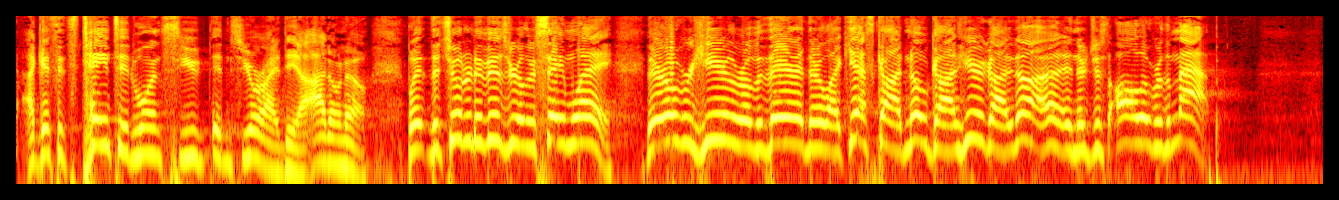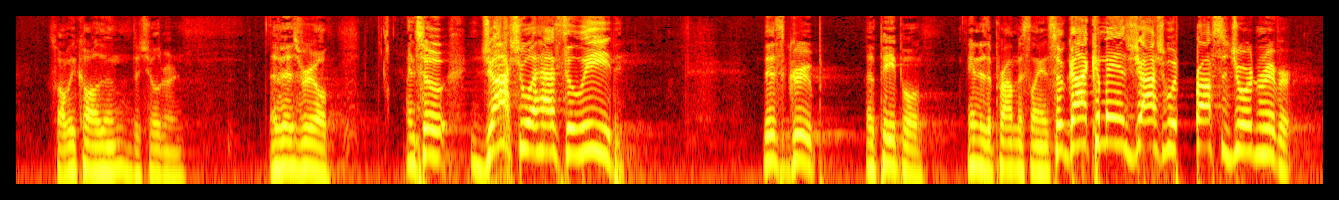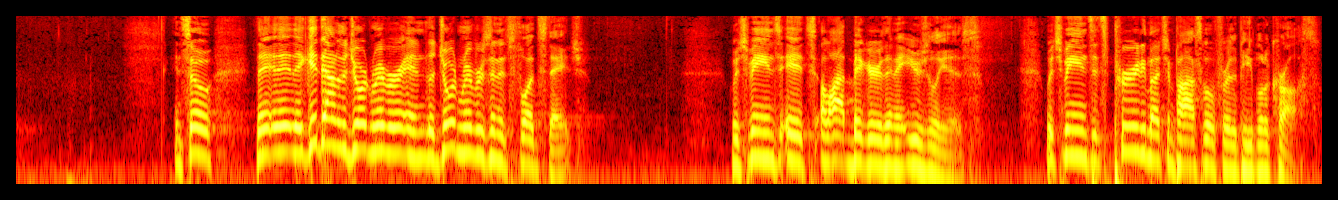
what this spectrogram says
I guess it's tainted once you it's your idea. I don't know. But the children of Israel are the same way. They're over here, they're over there, and they're like, yes, God, no, God, here, God, uh, and they're just all over the map. That's why we call them the children of Israel. And so Joshua has to lead this group of people into the promised land. So God commands Joshua to cross the Jordan River. And so they, they, they, get down to the Jordan River, and the Jordan River is in its flood stage, which means it's a lot bigger than it usually is, which means it's pretty much impossible for the people to cross.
